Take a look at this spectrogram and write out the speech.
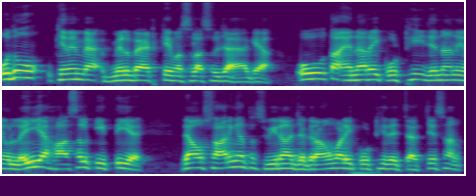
ਉਦੋਂ ਕਿਵੇਂ ਬੈ- ਮਿਲ ਬੈਠ ਕੇ ਮਸਲਾ ਸੁਲਝਾਇਆ ਗਿਆ? ਉਹ ਤਾਂ ਐੱਨ ਆਰ ਆਈ ਕੋਠੀ ਜਿਨ੍ਹਾਂ ਨੇ ਉਹ ਲਈ ਹੈ, ਹਾਸਲ ਕੀਤੀ ਹੈ, ਜਾਂ ਉਹ ਸਾਰੀਆਂ ਤਸਵੀਰਾਂ ਜਗਰਾਉਂ ਵਾਲੀ ਕੋਠੀ ਦੇ ਚਰਚੇ ਸਨ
